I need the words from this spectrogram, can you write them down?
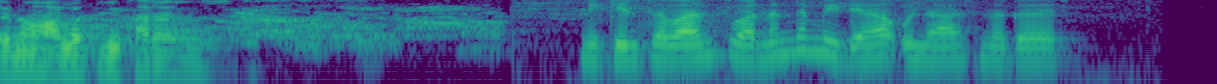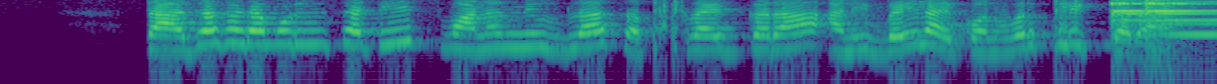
एकदम हालत भी खराब है उसकी। निखिल चव्हाण स्वानंद मीडिया उल्हासनगर। ताज्या घडामोडींसाठी स्वानंद न्यूजला सबस्क्राईब करा आणि बेल आयकॉनवर क्लिक करा.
